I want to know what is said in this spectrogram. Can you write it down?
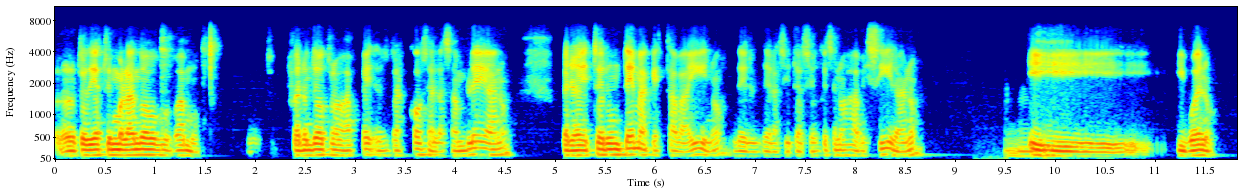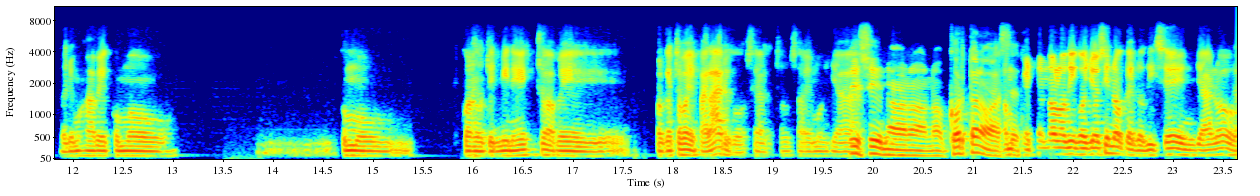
El otro día estuvimos hablando, vamos, fueron de, otros aspectos, otras cosas en la asamblea, ¿no? Pero esto era un tema que estaba ahí, ¿no? De, la situación que se nos avecina, ¿no? Mm. Y, bueno, veremos a ver cómo, cómo, cuando termine esto, a ver, porque esto va a ir para largo, o sea, esto sabemos ya. Sí, sí, no, no, no, corto no va a ser. Esto no lo digo yo, sino que lo dicen ya los,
